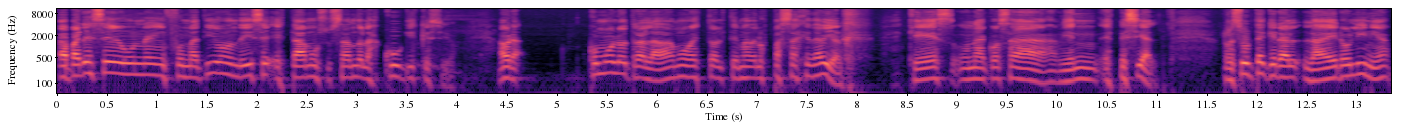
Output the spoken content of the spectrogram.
aparece un eh, informativo donde dice estamos usando las cookies que sé yo. Ahora, ¿cómo lo trasladamos esto al tema de los pasajes de avión? que es una cosa bien especial. Resulta que era la aerolínea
